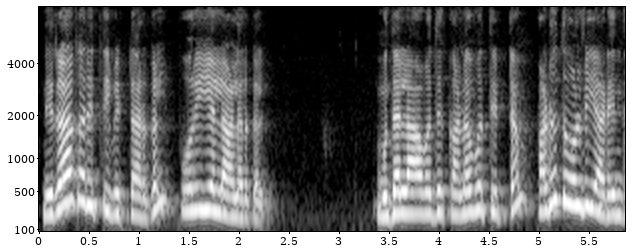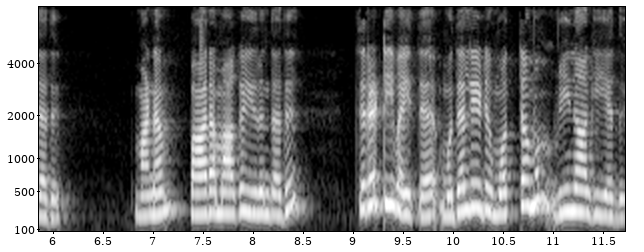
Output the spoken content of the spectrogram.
நிராகரித்து விட்டார்கள் பொறியியலாளர்கள். முதலாவது கனவு திட்டம் படுதோல்வி அடைந்தது. மனம் பாரமாக இருந்தது. திரட்டி வைத்த முதலீடு மொத்தமும் வீணாகியது.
